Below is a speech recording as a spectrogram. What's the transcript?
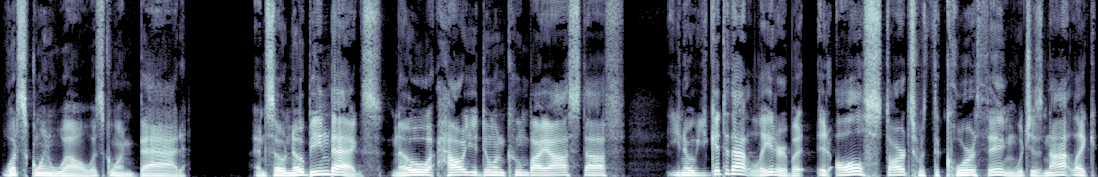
what's going well, what's going bad? And so no bean bags, no how are you doing kumbaya stuff. You know, you get to that later, but it all starts with the core thing, which is not like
